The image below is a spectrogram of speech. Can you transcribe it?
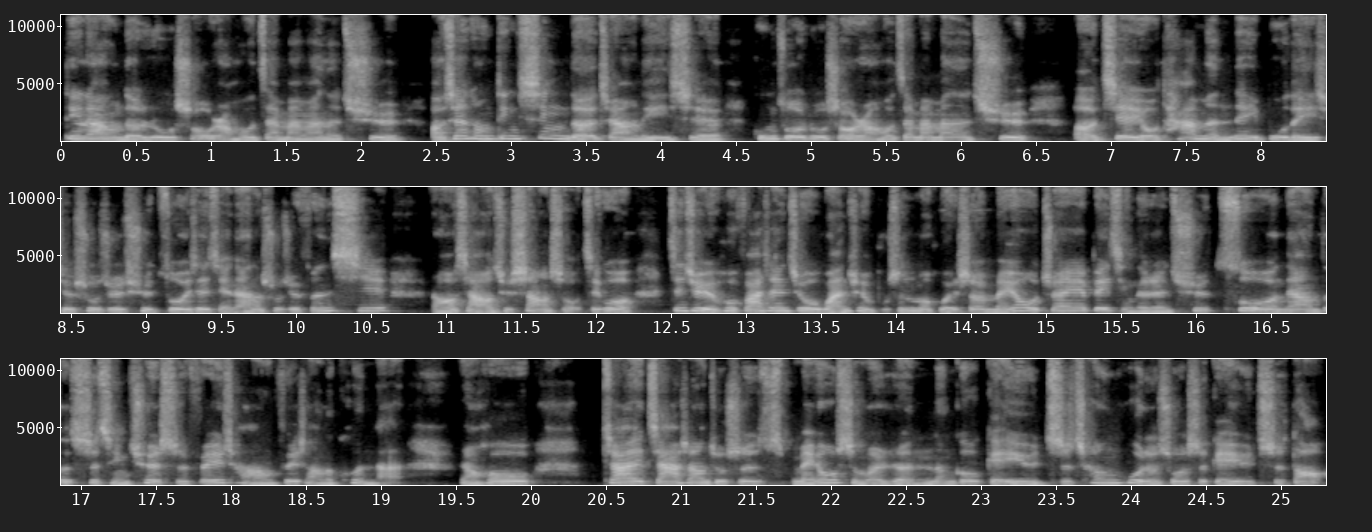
定量的入手，然后再慢慢的去，呃，先从定性的这样的一些工作入手，然后再慢慢的去，呃，借由他们内部的一些数据去做一些简单的数据分析，然后想要去上手，结果进去以后发现就完全不是那么回事儿，没有专业背景的人去做那样的事情，确实非常非常的困难，然后。再加上就是没有什么人能够给予支撑，或者说是给予指导。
